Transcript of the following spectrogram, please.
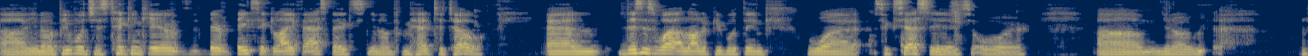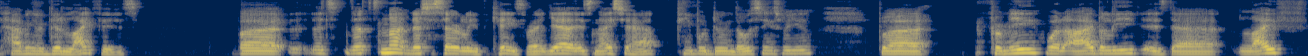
uh, you know people just taking care of their basic life aspects, you know, from head to toe. And this is what a lot of people think what success is, or um, you know, having a good life is. But it's that's not necessarily the case, right? Yeah, it's nice to have people doing those things for you, but for me, what I believe is that life,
